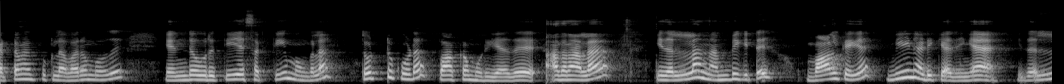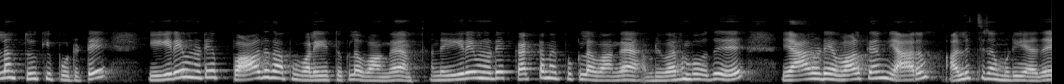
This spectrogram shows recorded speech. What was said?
கட்டமைப்புக்குள்ளே வரும்போது எந்த ஒரு தீய சக்தியும் உங்களை தொட்டு கூட பார்க்க முடியாது. அதனால் இதெல்லாம் நம்பிக்கிட்டு வாழ்க்கையை வீணடிக்காதீங்க. இதெல்லாம் தூக்கி போட்டுட்டு இறைவனுடைய பாதுகாப்பு வளையத்துக்குள்ளே வாங்க. அந்த இறைவனுடைய கட்டமைப்புக்குள்ளே வாங்க. அப்படி வரும்போது யாருடைய வாழ்க்கையும் யாரும் அழிச்சிட முடியாது.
